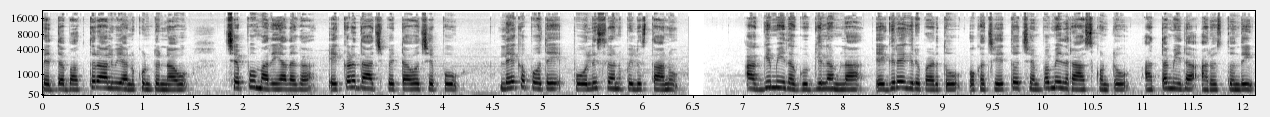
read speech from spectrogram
పెద్ద భక్తురాలివి అనుకుంటున్నావు. చెప్పు మర్యాదగా ఎక్కడ దాచిపెట్టావో చెప్పు. లేకపోతే పోలీసులను పిలుస్తాను. అగ్గి మీద గుగ్గిలంలా ఎగిరెగిరి పడుతూ ఒక చేత్తో చెంప మీద రాసుకుంటూ అత్త మీద అరుస్తుంది.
